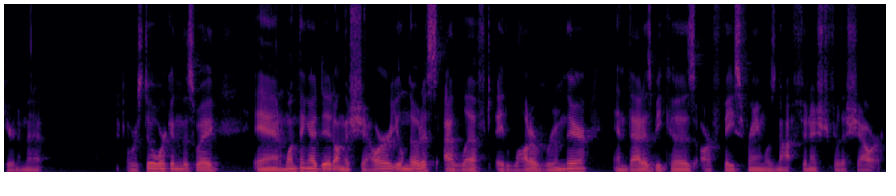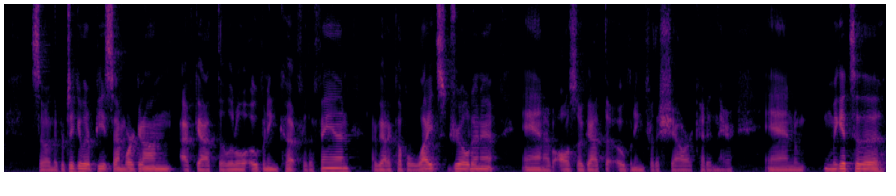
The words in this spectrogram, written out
here in a minute. We're still working this way. And one thing I did on the shower, you'll notice I left a lot of room there, and that is because our face frame was not finished for the shower. So in the particular piece I'm working on, I've got the little opening cut for the fan, I've got a couple lights drilled in it, and I've also got the opening for the shower cut in there. And when we get to the,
